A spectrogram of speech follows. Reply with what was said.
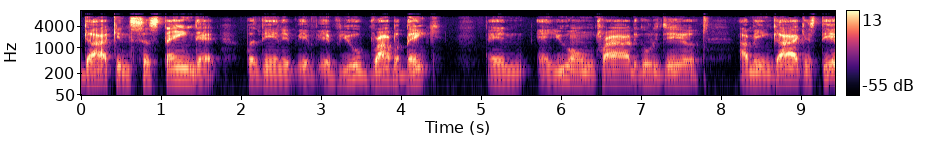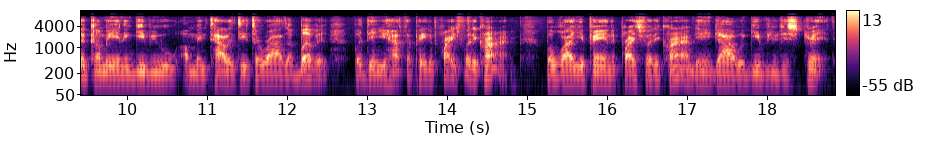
God can sustain that. But then if if, if you rob a bank and and you on trial to go to jail, I mean, God can still come in and give you a mentality to rise above it, but then you have to pay the price for the crime. But while you're paying the price for the crime, then God will give you the strength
